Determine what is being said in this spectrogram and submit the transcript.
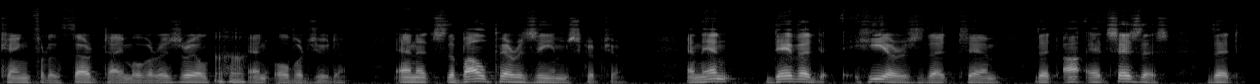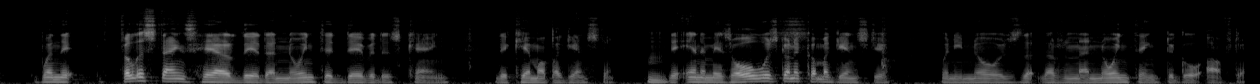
king for the third time over Israel Uh-huh. and over Judah, and it's the Baal Perazim scripture, and then David hears that um, that uh, it says this that when the Philistines heard they had anointed David as king, they came up against him. Hmm. The enemy is always going to come against you when he knows that there's an anointing to go after,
